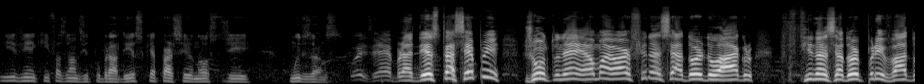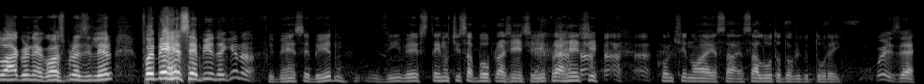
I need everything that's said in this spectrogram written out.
E vim aqui fazer uma visita para o Bradesco, que é parceiro nosso de muitos anos. Pois é, Bradesco está sempre junto, né? É o maior financiador do agro, financiador privado do agronegócio brasileiro. Foi bem recebido aqui, não? Fui bem recebido. Vim ver se tem notícia boa para a gente aí, para a gente continuar essa, essa luta do agricultor aí. Pois é.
